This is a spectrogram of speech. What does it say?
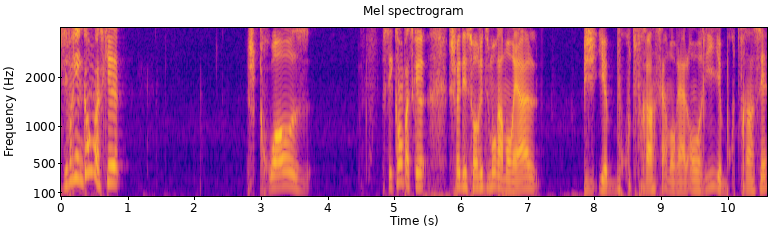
c'est vraiment con parce que je croise. C'est con parce que je fais des soirées d'humour à Montréal, puis il y a beaucoup de Français à Montréal. On rit, il y a beaucoup de Français.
